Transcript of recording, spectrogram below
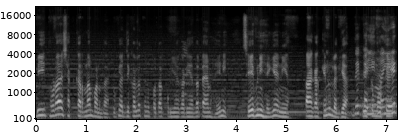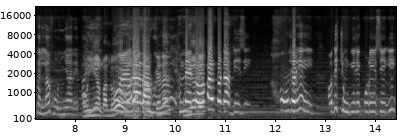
ਵੀ ਥੋੜਾ ਸ਼ੱਕ ਕਰਨਾ ਬਣਦਾ ਹੈ, ਕਿਉਂਕਿ ਅੱਜ ਕੱਲ ਤੈਨੂੰ ਪਤਾ ਕੁੜੀਆਂ ਕਾੜੀਆਂ ਦਾ ਟਾਈਮ ਹੈ ਨਹੀਂ। ਸੇਫ ਨਹੀਂ ਹੈਗੀਆਂ ਇੰਨੀਆਂ। ਤਾਂ ਕਰਕੇ ਇਹਨੂੰ ਲੱਗਿਆ ਥਾਈਂ ਮੌਕੇ- ਇਹ ਗੱਲਾਂ ਹੋਈਆਂ ਨੇ ਭਾਈ। ਹੋਈਆਂ ਪਾਲੋ ਮੈਂ ਤਾਂ ਕਹਿਣਾ ਮੈਂ ਤਾਂ ਗੱਲ ਤੋਂ ਡਰਦੀ ਸੀ। ਉਹ ਜਿਹੜੀ ਉਹਦੀ ਚੁੰਗੀ ਦੀ ਕੁੜੀ ਸੀਗੀ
